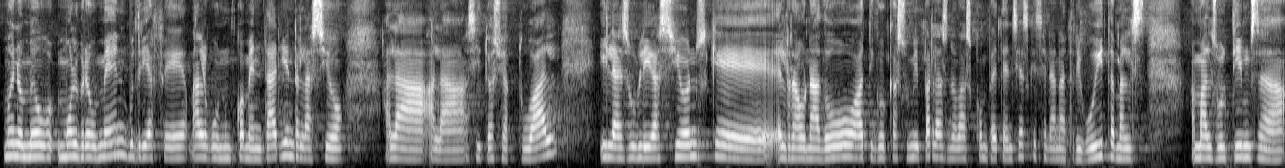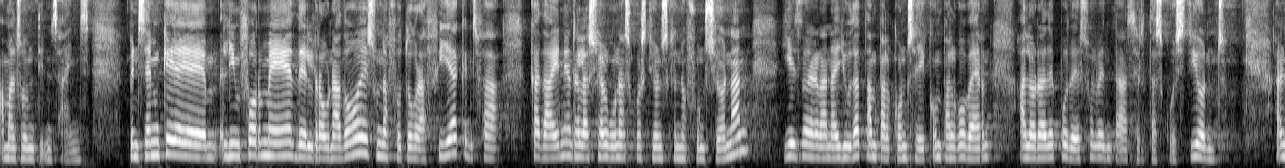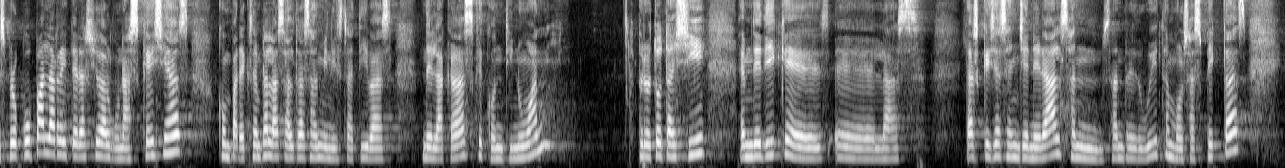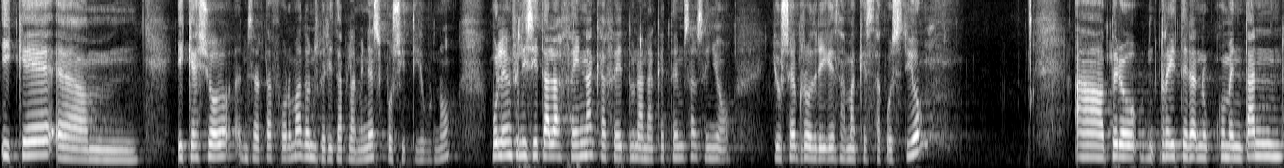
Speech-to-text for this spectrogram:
Bueno, meu, molt breument voldria fer algun comentari en relació a la, a la situació actual i les obligacions que el raonador ha tingut que assumir per les noves competències que se l'han atribuït amb els, amb, els últims, eh, amb els últims anys. Pensem que l'informe del raonador és una fotografia que ens fa cada any en relació a algunes qüestions que no funcionen i és de gran ajuda tant pel Consell com pel Govern a l'hora de poder solventar certes qüestions. Ens preocupa la reiteració d'algunes queixes, com per exemple les altres administratives de la CAS que continuen, però tot així hem de dir que eh, les, les queixes en general s'han reduït en molts aspectes i que, eh, i que això, en certa forma, doncs, veritablement és positiu. No? Volem felicitar la feina que ha fet durant aquest temps el senyor Josep Rodríguez amb aquesta qüestió, uh, però reiterant, comentant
